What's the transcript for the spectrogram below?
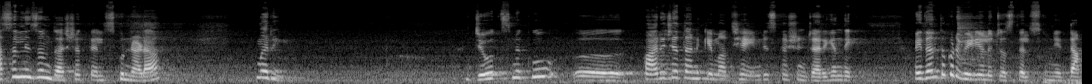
అసలు నిజం దశరథ్ తెలుసుకున్నాడా? మరి జ్యోత్స్నకు పారిజాతానికి మధ్య ఏం డిస్కషన్ జరిగింది? ఇదంతా కూడా వీడియోలో చూసి తెలుసుకునిద్దాం.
